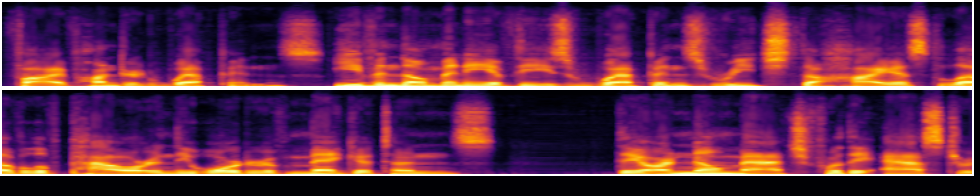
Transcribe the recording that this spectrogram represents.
500 weapons, even though many of these weapons reach the highest level of power in the order of megatons. They are no match for the asteroid.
